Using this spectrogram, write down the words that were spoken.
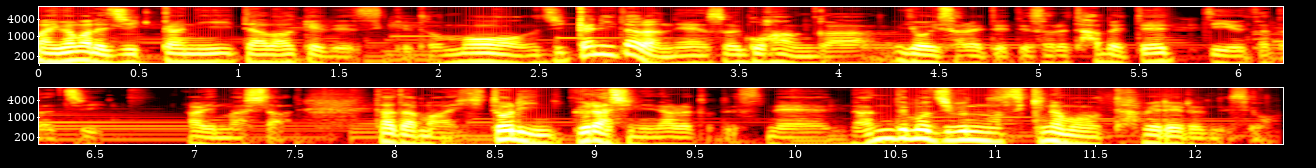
まあ今まで実家にいたわけですけども、実家にいたらね、そういうご飯が用意されてて、それ食べてっていう形ありました。ただまあ一人暮らしになるとですね、何でも自分の好きなもの食べれるんですよ。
